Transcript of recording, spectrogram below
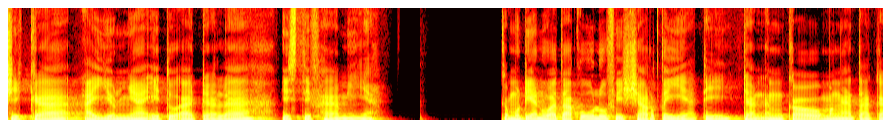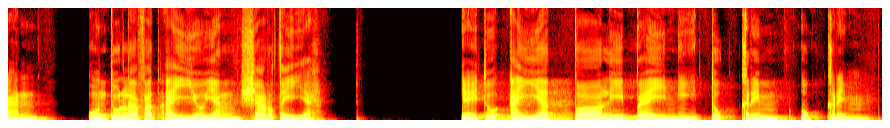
jika ayunnya itu adalah istifhamiyah. Kemudian wataqulu fi syartiyati dan engkau mengatakan untuk lafat ayu yang syartiyah yaitu ayat talibaini tukrim ukrim.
